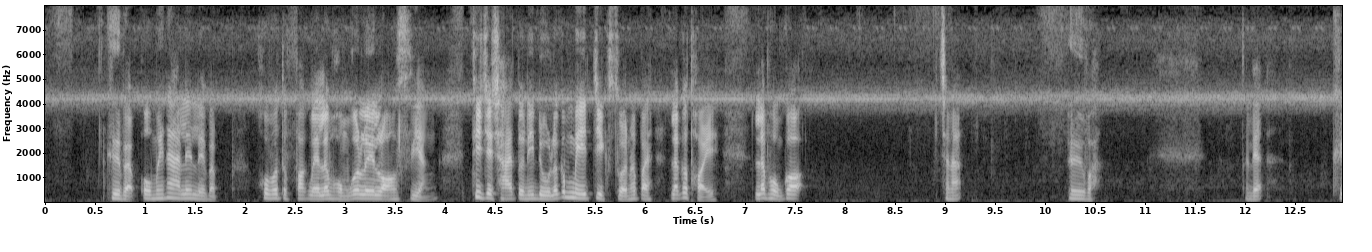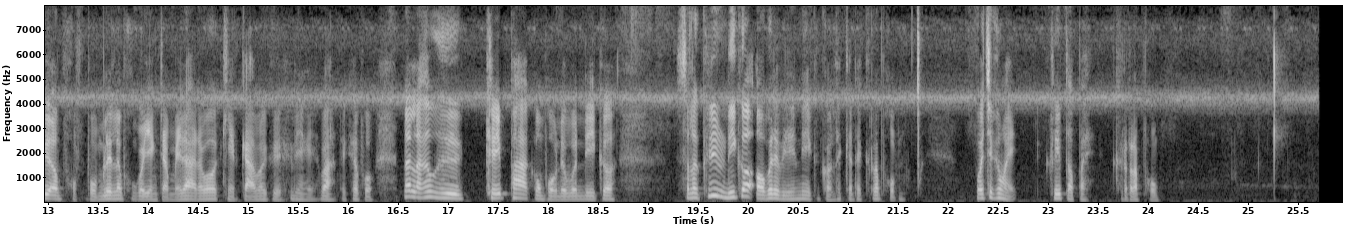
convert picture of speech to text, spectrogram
คือแบบโอ้ไม่น่าเล่นเลยแบบโคตรวัตฟักเลยแล้วผมก็เลยลองเสี่ยงที่จะใช้ตัวนี้ดูแล้วก็เมจิกสวนเข้าไป แล้วก็ถอย แล้วผมก็ชนะ เออว่ะตัวเนี้ยคือผมผมเล่นแล้วผมก็ยังจำไม่ได้นะว่าเหตุการณ์มันเกิดขึ้นยังไงบ้างนะครับผมนั่นแหละก็คือคลิปภาคของผมในวันนี้ก็ สำหรับคลิปนี้ก็เอาไปในวันนี้กันก่อนแล้วกันนะครับผม ไว้เจอกันใหม่คลิปต่อไปครับผม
